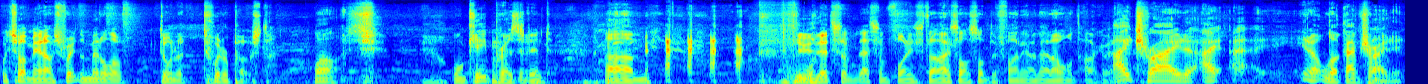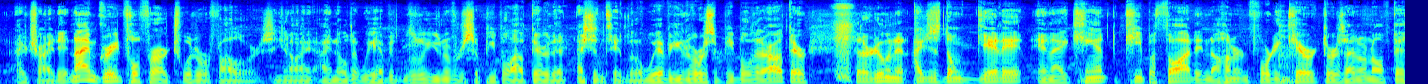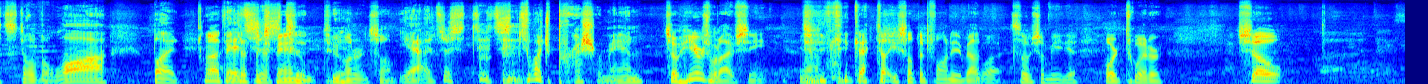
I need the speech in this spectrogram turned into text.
What's up, man? I was right in the middle of doing a Twitter post. Well, okay, President. Um, Dude, that's some that's some funny stuff. I saw something funny on that. I won't talk about I it. tried. I, I, you know, look, I've tried it. I've tried it, and I'm grateful for our Twitter followers. You know, I, I know that we have a little universe of people out there that I shouldn't say little. We have a universe of people that are out there that are doing it. I just don't get it, and I can't keep a thought into 140 characters. I don't know if that's still the law, but Well, I think that's expanded too- 200 and some. Yeah, it's just it's too much pressure, man. So here's what I've seen. Yeah. Can I tell you something funny about What? social media or Twitter? So,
